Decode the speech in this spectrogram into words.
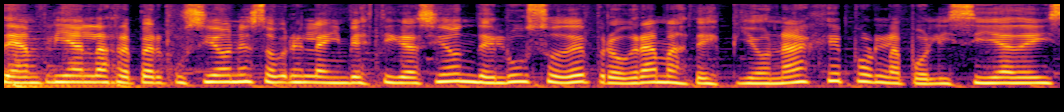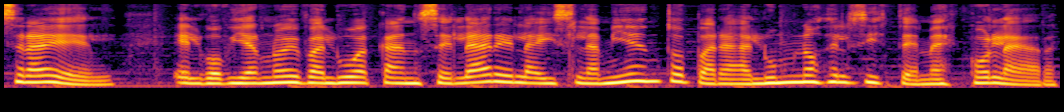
Se amplían las repercusiones sobre la investigación del uso de programas de espionaje por la policía de Israel. El gobierno evalúa cancelar el aislamiento para alumnos del sistema escolar.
